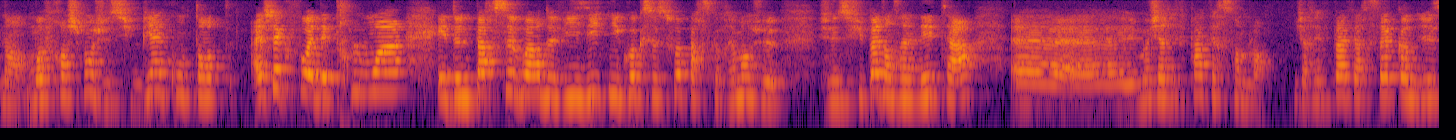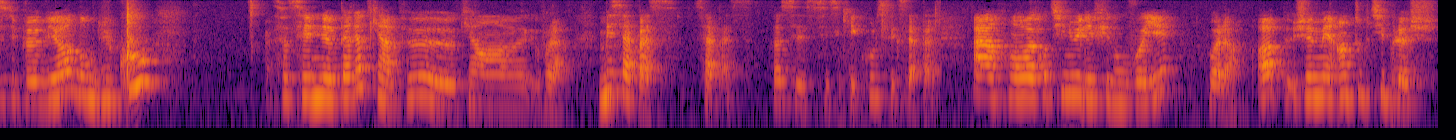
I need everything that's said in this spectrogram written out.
Non, moi franchement, je suis bien contente à chaque fois d'être loin et de ne pas recevoir de visite ni quoi que ce soit parce que vraiment, je, je ne suis pas dans un état... moi, j'arrive pas à faire semblant. J'arrive pas à faire ça quand je suis pas bien, donc du coup c'est une période qui est un peu... Euh, qui voilà. Mais ça passe, ça passe. Ça, c'est ce qui est cool, c'est que ça passe. Ah, on va continuer les filles. Donc, vous voyez, Voilà, hop, je mets un tout petit blush.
